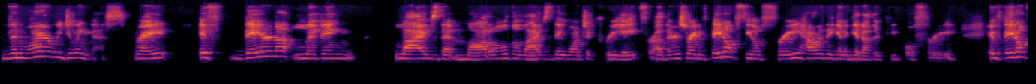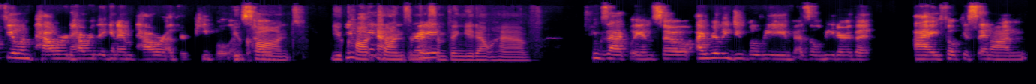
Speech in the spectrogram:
then why are we doing this, right? If they are not living lives that model the lives they want to create for others, right? If they don't feel free, how are they going to get other people free? If they don't feel empowered, how are they going to empower other people? And you can't. You, you can't, can't transmit right? something you don't have. Exactly. And so I really do believe as a leader that I focus in on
